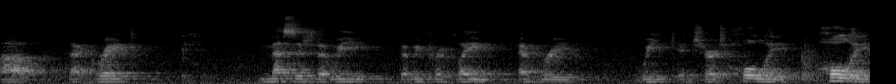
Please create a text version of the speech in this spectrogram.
uh, that great message that we that we proclaim every week in church. Holy, holy,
